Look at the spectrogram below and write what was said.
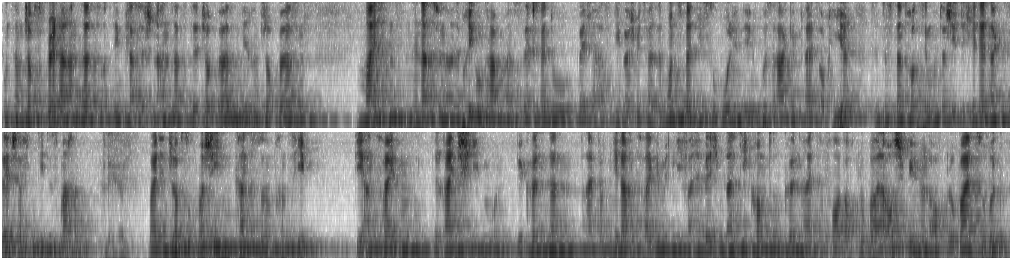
unserem Jobspreader-Ansatz und dem klassischen Ansatz der Jobbörsen, während Jobbörsen meistens eine nationale Prägung haben. Also selbst wenn du welche hast, wie beispielsweise Monster, die es sowohl in den USA gibt als auch hier, sind es dann trotzdem unterschiedliche Ländergesellschaften, die das machen. Okay. Bei den Jobsuchmaschinen kannst du im Prinzip die Anzeigen reinschieben und wir können dann einfach mit jeder Anzeige mitliefern, in welchem Land die kommt und können halt sofort auch global ausspielen und auch global zurück.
